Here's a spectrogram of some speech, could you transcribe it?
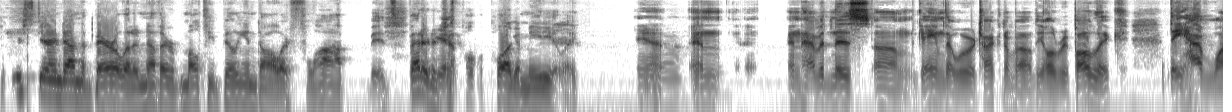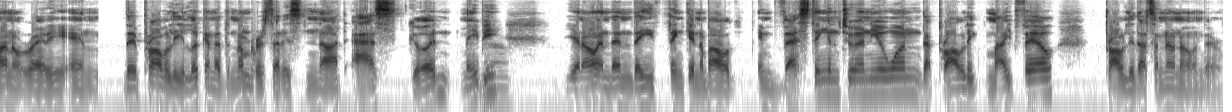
If you're staring down the barrel at another multi-billion dollar flop, it's better to Yeah. just pull the plug immediately. Yeah, and and having this um, game that we were talking about, the Old Republic, they have one already, and they're probably looking at the numbers that is not as good, maybe Yeah. you know, and then they thinking about investing into a new one that probably might fail. Probably that's a no-no in their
